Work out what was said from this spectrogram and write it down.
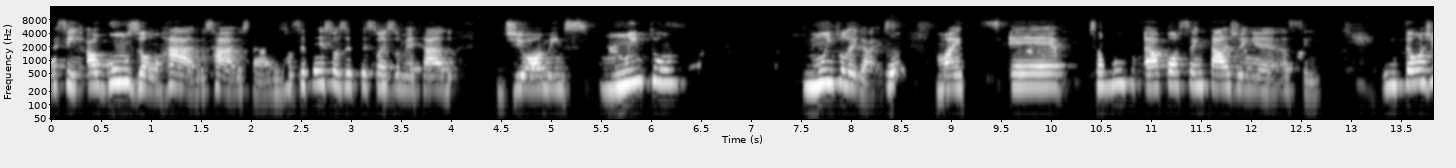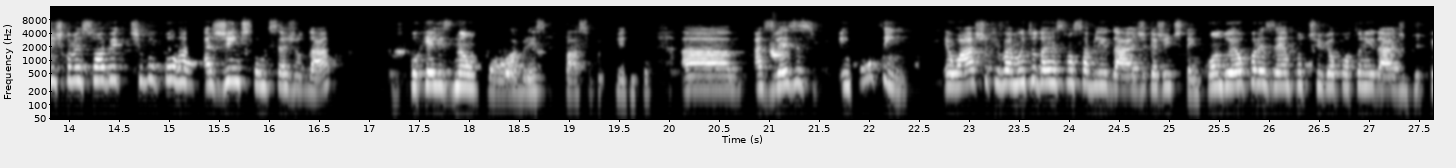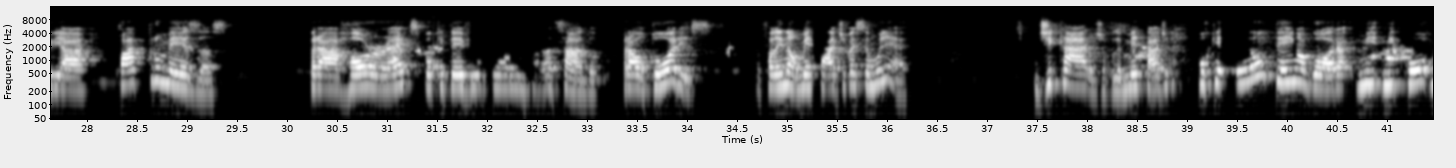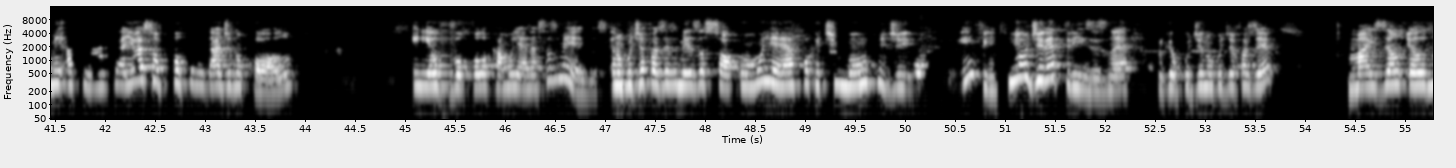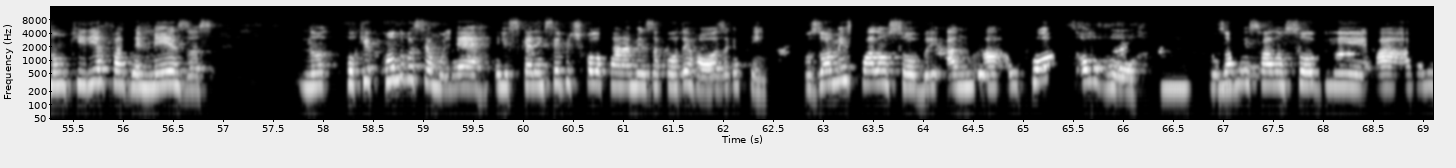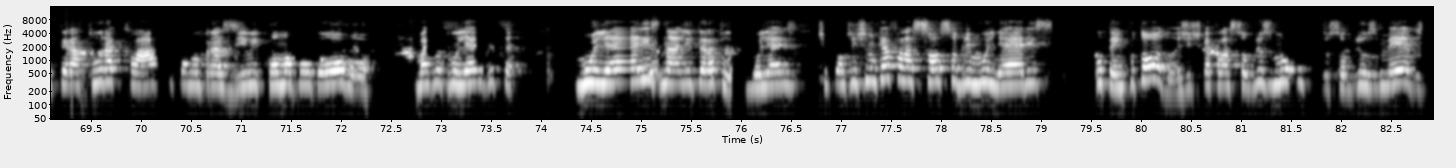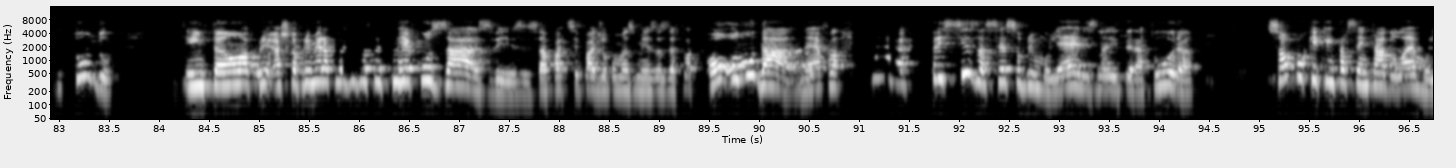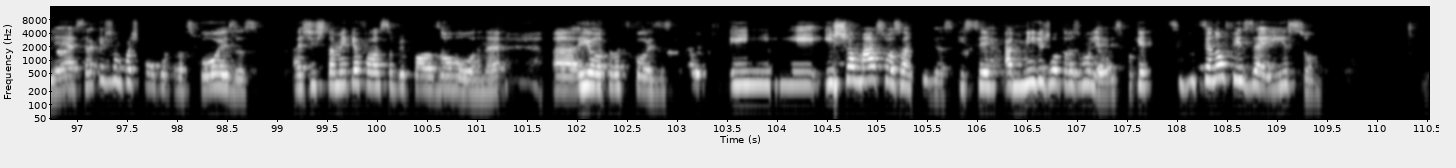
Assim, alguns vão, raros, raros, raros. Você tem suas exceções no mercado de homens muito, muito legais. Mas é, são muito. A porcentagem é assim. Então a gente começou a ver que, tipo, porra, a gente tem que se ajudar porque eles não vão abrir espaço para gente. Ah, às vezes, então, assim, eu acho que vai muito da responsabilidade que a gente tem. Quando eu, por exemplo, tive a oportunidade de criar quatro mesas para a Horror Expo, que teve no ano passado, para autores, eu falei, não, metade vai ser mulher. De cara, já falei, metade, porque eu tenho agora, me, me, assim, me caiu essa oportunidade no colo, e eu vou colocar mulher nessas mesas. Eu não podia fazer mesa só com mulher, porque tinha um monte de. Enfim, tinham diretrizes, né? Porque eu podia, não podia fazer. Mas eu, eu não queria fazer mesas. No... porque quando você é mulher, eles querem sempre te colocar na mesa cor-de-rosa, que assim, os homens falam sobre a, a, o pós-horror. Os homens falam sobre a, a, literatura clássica no Brasil e como abordou o horror. Mas as mulheres, mulheres na literatura. Mulheres, tipo, a gente não quer falar só sobre mulheres o tempo todo. A gente quer falar sobre os monstros, sobre os medos, tudo. Então, a, acho que a primeira coisa é você se recusar, às vezes, a participar de algumas mesas, da, ou, ou mudar, né? Falar, precisa ser sobre mulheres na literatura? Só porque quem está sentado lá é mulher? Será que a gente não pode falar de outras coisas? A gente também quer falar sobre pós-horror, né? Uh, e outras coisas e, e chamar suas amigas e ser amiga de outras mulheres, porque se você não fizer isso,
